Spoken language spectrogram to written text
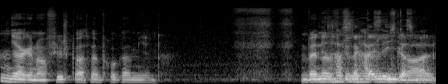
ja genau, viel Spaß beim Programmieren. Und wenn, dann hast du einen heiligen Gral.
